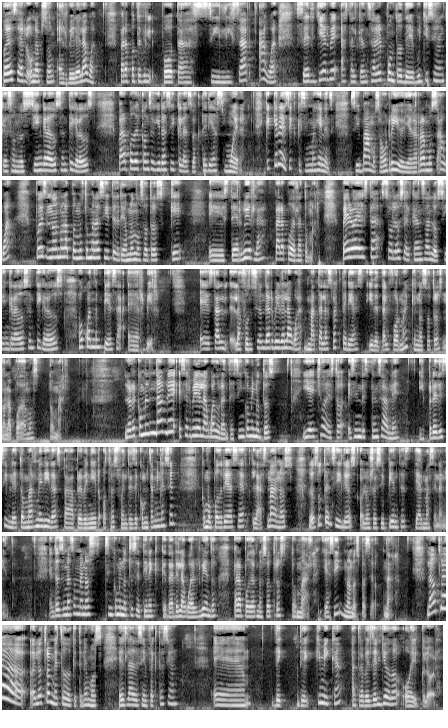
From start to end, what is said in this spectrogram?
puede ser una opción hervir el agua. Para potacilizar agua, se hierve hasta alcanzar el punto de ebullición, que son los 100 grados centígrados, para poder conseguir así que las bacterias mueran. ¿Qué quiere decir? Que si imagínense, si vamos a un río y agarramos agua, pues no, no la podemos tomar así, tendríamos nosotros que este, hervirla para poderla tomar. Pero esta solo se alcanzan los 100 grados centígrados o cuando empieza a hervir. Esta, la función de hervir el agua mata las bacterias y de tal forma que nosotros no la podamos tomar. Lo recomendable es hervir el agua durante 5 minutos y hecho esto es indispensable y predecible tomar medidas para prevenir otras fuentes de contaminación, como podría ser las manos, los utensilios o los recipientes de almacenamiento. Entonces más o menos 5 minutos se tiene que quedar el agua hirviendo para poder nosotros tomarla y así no nos pase nada. La otra, el otro método que tenemos es la desinfectación eh, de, de química a través del yodo o el cloro.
